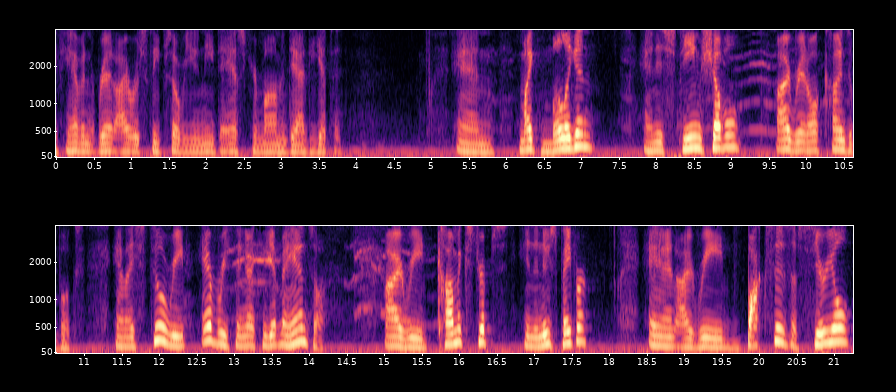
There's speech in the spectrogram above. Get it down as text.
If you haven't read Ira Sleeps Over, you need to ask your mom and dad to get it. And Mike Mulligan and his steam shovel. I read all kinds of books. And I still read everything I can get my hands on. I read comic strips in the newspaper, and I read boxes of cereal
